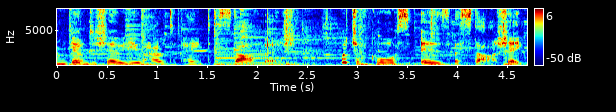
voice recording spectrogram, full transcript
I'm going to show you how to paint a starfish, which of course is a star shape.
